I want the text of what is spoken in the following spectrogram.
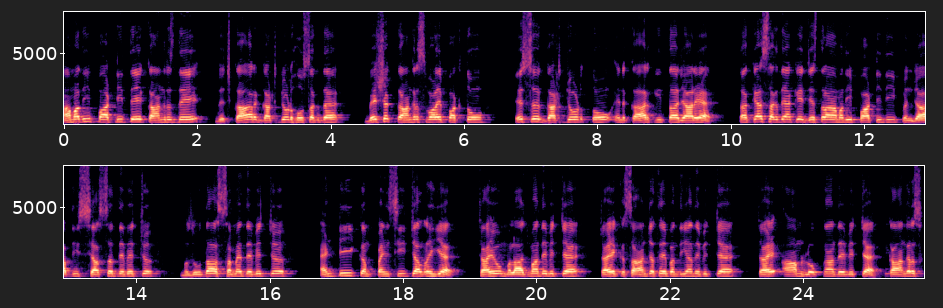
ਆਮ ਆਦਮੀ ਪਾਰਟੀ ਤੇ ਕਾਂਗਰਸ ਦੇ ਵਿਚਕਾਰ ਗੱਠਜੋੜ ਹੋ ਸਕਦਾ ਹੈ। ਬੇਸ਼ੱਕ ਕਾਂਗਰਸ ਵਾਲੇ ਪੱਖ ਤੋਂ ਇਸ ਗੱਠਜੋੜ ਤੋਂ ਇਨਕਾਰ ਕੀਤਾ ਜਾ ਰਿਹਾ ਹੈ। ਤਾਂ ਕਹਿ ਸਕਦੇ ਹਾਂ ਕਿ ਜਿਸ ਤਰ੍ਹਾਂ ਆਮ ਆਦਮੀ ਪਾਰਟੀ ਦੀ ਪੰਜਾਬ ਦੀ ਸਿਆਸਤ ਦੇ ਵਿੱਚ ਮੌਜੂਦਾ ਸਮੇਂ ਦੇ ਵਿੱਚ ਐਂਟੀ ਕੰਪੈਂਸੀ ਚੱਲ ਰਹੀ ਹੈ, ਚਾਹੇ ਉਹ ਮੁਲਾਜ਼ਮਾਂ ਦੇ ਵਿੱਚ ਹੈ, ਚਾਹੇ ਕਿਸਾਨ ਜਥੇਬੰਦੀਆਂ ਦੇ ਵਿੱਚ ਹੈ, ਚਾਹੇ ਆਮ ਲੋਕਾਂ ਦੇ ਵਿੱਚ ਹੈ। ਕਾਂਗਰਸ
